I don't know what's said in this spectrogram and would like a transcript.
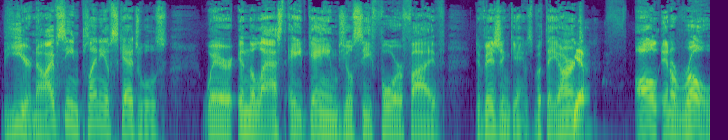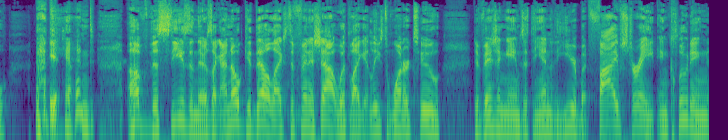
the year. Now, I've seen plenty of schedules where in the last eight games you'll see four or five division games, but they aren't Yep. all in a row at the end of the season. There's like I know Goodell likes to finish out with like at least one or two division games at the end of the year, but five straight, including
